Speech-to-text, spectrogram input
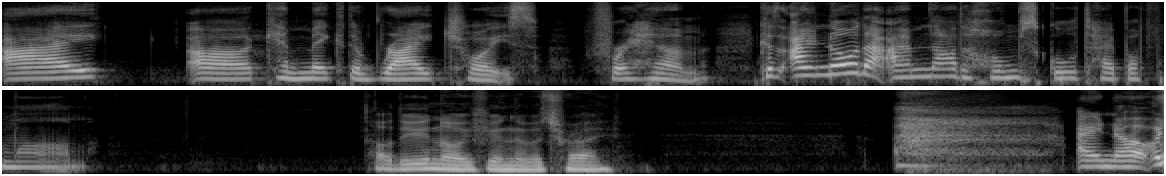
I uh, can make the right choice for him because I know that I'm not a homeschool type of mom. How do you know if you never tried? I know.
